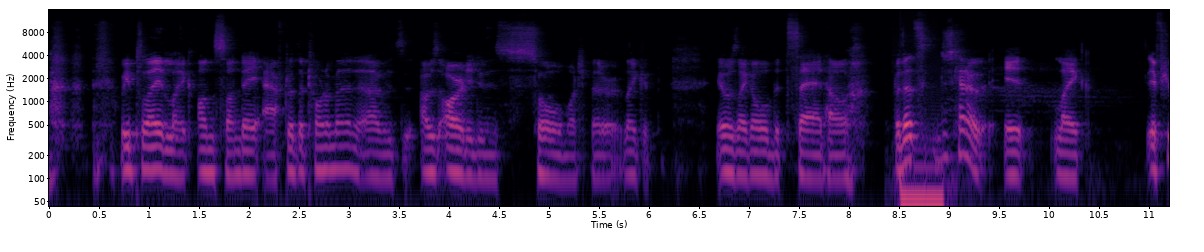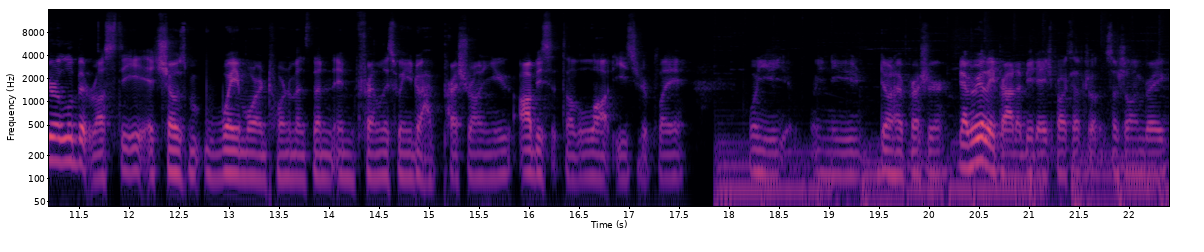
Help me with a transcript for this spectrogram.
we played like on Sunday after the tournament, and I was I was already doing so much better. Like it was like a little bit sad how, but that's just kind of it. Like if you're a little bit rusty, it shows way more in tournaments than in friendlies when you don't have pressure on you. Obviously, it's a lot easier to play when you when you don't have pressure. Yeah, I'm really proud to beat HBox after such a long break.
